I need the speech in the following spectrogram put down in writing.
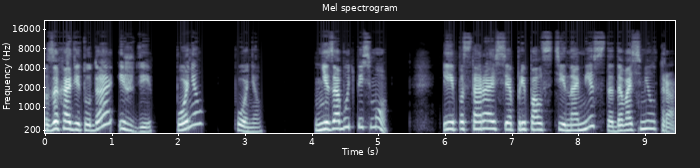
Заходи туда и жди. Понял? Понял. Не забудь письмо и постарайся приползти на место до восьми утра.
